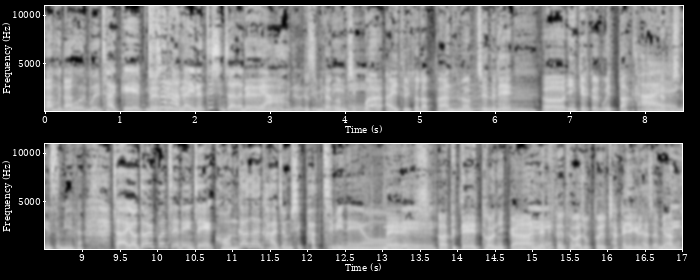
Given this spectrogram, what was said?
어, 뭐, 뭐, 뭘 자, 그 투자를 네, 네, 하나 네. 이런 뜻인 줄 알았는데. 아. 그렇습니다. 음식과 IT를 결합한 그런 업체들이 어, 인기를 끌고 있다. 네, 이런. 알겠습니다. 자, 여덟 번째는 이제 건강한 가정식 밥집이네요. 네. 어, 빅데이터니까 빅데이터 가지고 또 잠깐 얘기를 하자면 네.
